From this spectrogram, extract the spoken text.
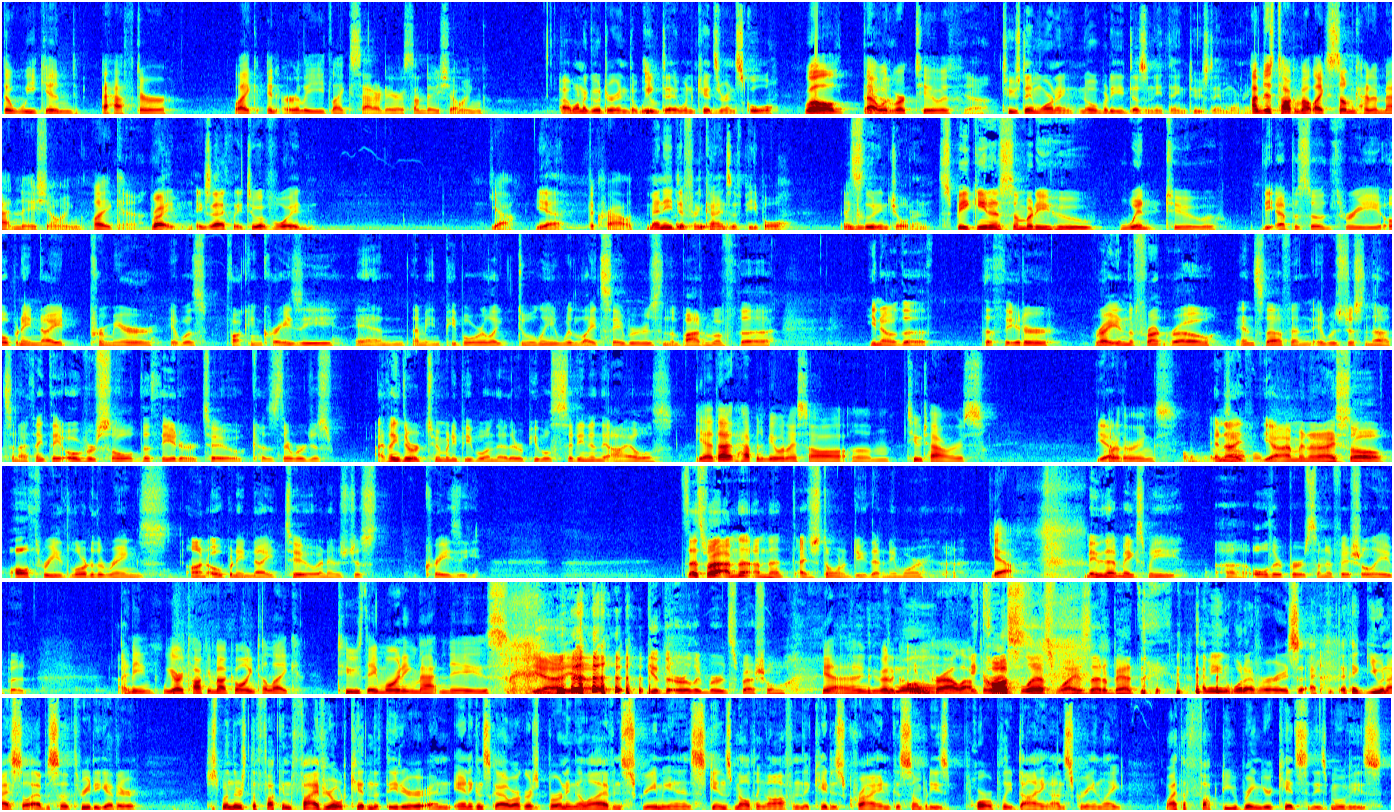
the weekend after like an early like Saturday or Sunday showing. I want to go during the weekday when kids are in school. Well, that would work too. Yeah. Tuesday morning, nobody does anything Tuesday morning. I'm just talking about like some kind of matinee showing. Like, Yeah. right, exactly. To avoid, yeah, yeah, the crowd. many different kinds of people, mm-hmm. including children. Speaking as somebody who went to the episode three opening night premiere, it was fucking crazy. And I mean, people were like dueling with lightsabers in the bottom of the, you know, the the theater right in the front row and stuff. And it was just nuts. And I think they oversold the theater too because there were just, I think there were too many people in there. There were people sitting in the aisles. Yeah, that happened to me when I saw um, Two Towers, Yeah. Lord of the Rings. It and I awful. yeah, I mean, I saw all three Lord of the Rings on opening night too, and it was just crazy. So that's why I'm not. I'm not. I just don't want to do that anymore. Uh, yeah, Maybe that makes me a older person officially, but I mean, we are talking about going to like Tuesday morning matinees. yeah, yeah. Get the early bird special. yeah, and you go to Well, Golden Corral It costs less. Why is that a bad thing? I mean, whatever. It's, I, I think you and I saw episode three together. Just when there's the fucking five year old kid in the theater and Anakin Skywalker's burning alive and screaming and his skin's melting off and the kid is crying because somebody's horribly dying on screen. Like, why the fuck do you bring your kids to these movies?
